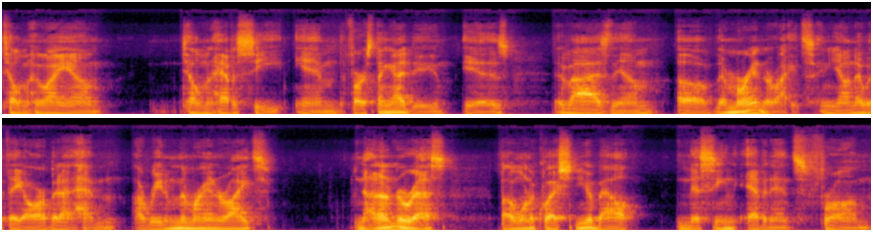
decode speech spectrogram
tell them who I am, tell them to have a seat. And the first thing I do is advise them of their Miranda rights. And y'all know what they are, but I have them, I read them the Miranda rights, not under arrest, but I want to question you about missing evidence from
